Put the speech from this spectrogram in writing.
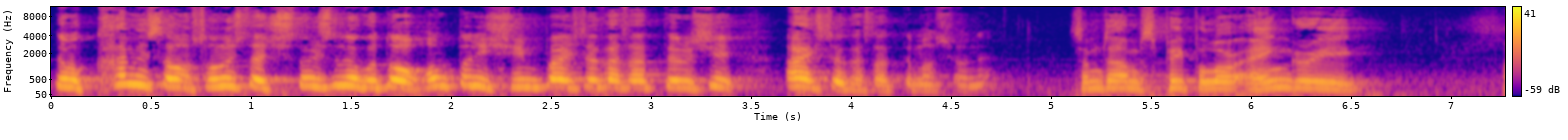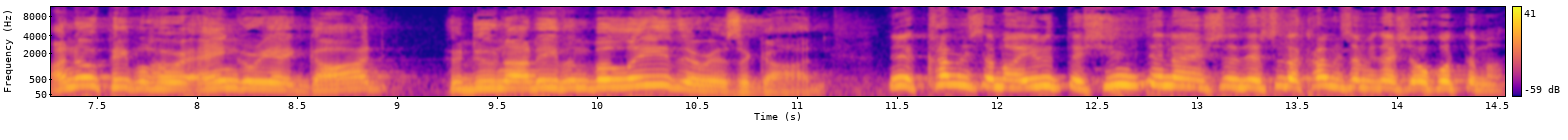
でも神様はその人たち一人一人のことを本当に心配してくださってるし愛してくださってますよね Sometimes people are angry. I know people who are angry at God who do not even believe there is a God. で神様がいるって信じてない人ですら神様に対して怒ってま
